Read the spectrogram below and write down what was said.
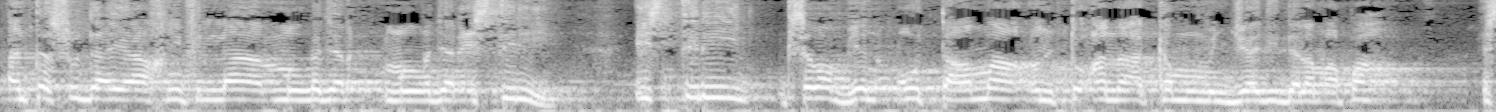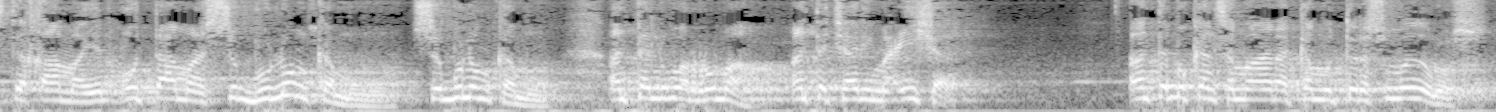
anta sudah ya akhi fillah mengajar mengajar istri istri sebab yang utama untuk anak kamu menjadi dalam apa istiqamah yang utama sebelum kamu sebelum kamu anta luar rumah anta cari maisha anta bukan sama anak kamu terus menerus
